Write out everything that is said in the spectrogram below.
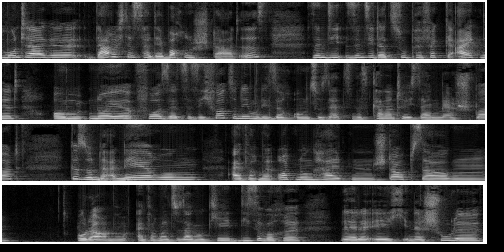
Montage, dadurch, dass es halt der Wochenstart ist, sind, die, sind sie dazu perfekt geeignet, um neue Vorsätze sich vorzunehmen und diese auch umzusetzen. Das kann natürlich sein mehr Sport, gesunde Ernährung, einfach mal Ordnung halten, Staubsaugen oder auch einfach mal zu sagen, okay, diese Woche werde ich in der Schule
